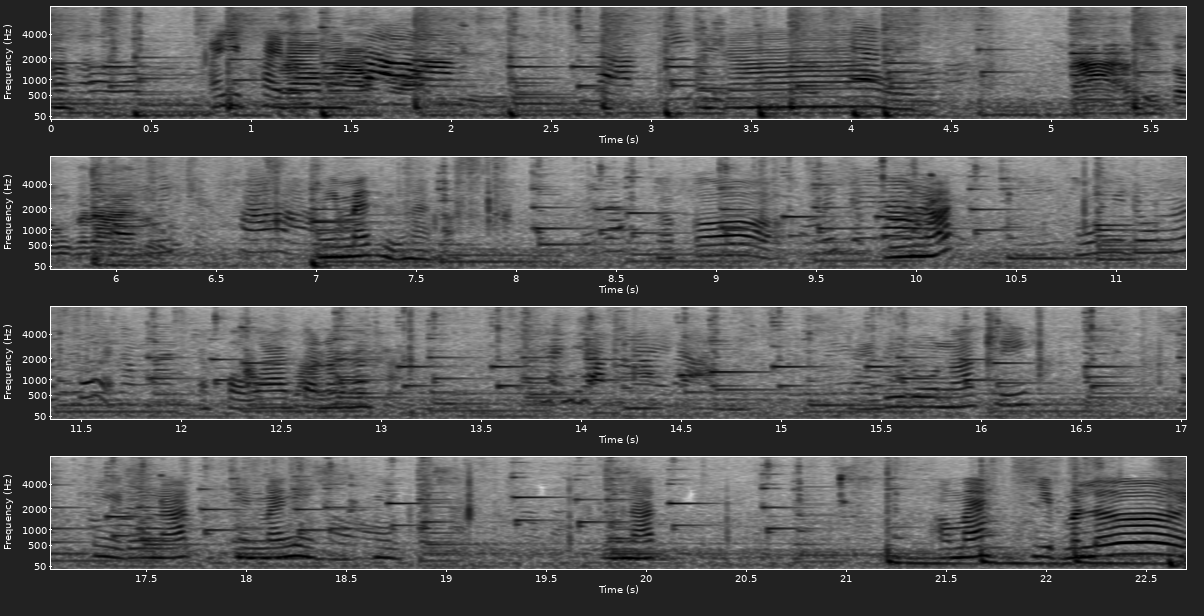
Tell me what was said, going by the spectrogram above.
อะเอาหยิบไข่ดาวมาน้ำข้าวพอดีไข่ดาวได้เอาสีส้มก็ได้ลูกนี่แม่ถือให้แล้วก็โดูนัทโอ้มีโดนัทด้วยเดี๋ยวขอวางก่อนนะคะฉัน อยากได้ดาวไหนดูโดนัทสิ นี่โดนัท เห็นไหมนี่นี่โดนัท เอาไหมหยิบมาเลย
